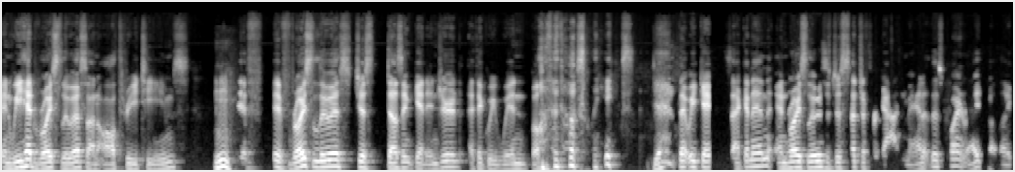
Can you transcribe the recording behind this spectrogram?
and we had Royce Lewis on all three teams. Mm. If if Royce Lewis just doesn't get injured, I think we win both of those leagues. Yeah. that we came second in, and Royce Lewis is just such a forgotten man at this point, right? But like,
